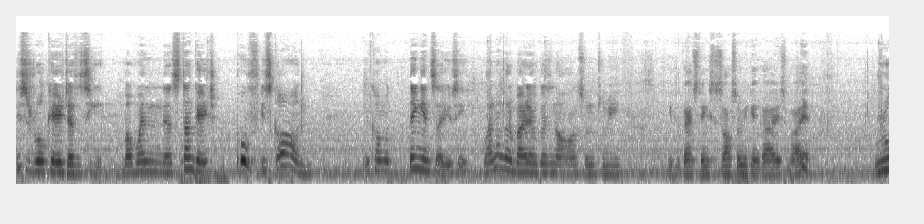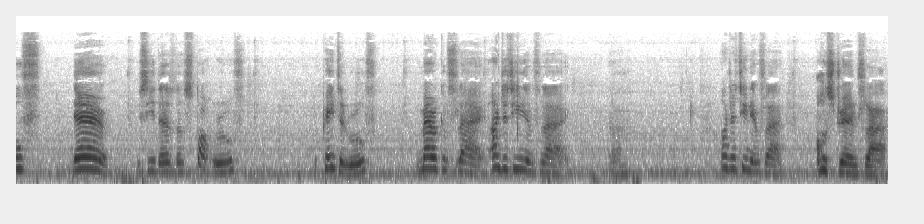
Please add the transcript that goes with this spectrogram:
This is roll cage as a see, but when the stun cage, poof, it's gone. Become a thing inside. You see. Well, I'm not gonna buy it because it's not awesome to me. If you guys think it's awesome, you can guys buy it roof there. You see there's the stock roof the painted roof American flag Argentinian flag uh, Argentinian flag Austrian flag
